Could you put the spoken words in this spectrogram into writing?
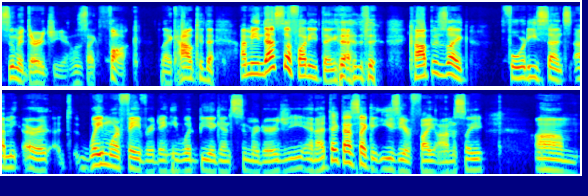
Sumudaerji. I was like, fuck. Like, how could that? I mean, that's the funny thing. That Kape is like 40 cents. I mean, or way more favored than he would be against Sumudaerji. And I think that's like an easier fight, honestly. Um,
